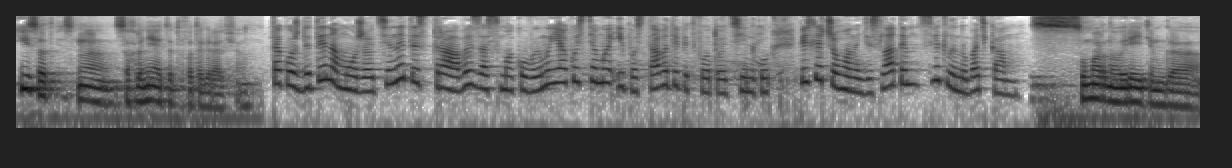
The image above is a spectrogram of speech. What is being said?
и, соответственно, сохраняет эту фотографию. Також дитина може оцінити страви за смаковими якостями і поставити під фотооцінку, після чого надіслати світлину батькам. С суммарного рейтинга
